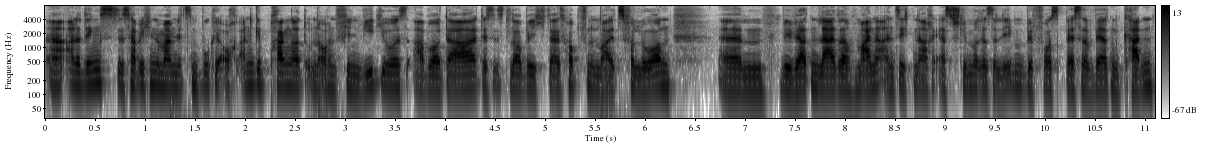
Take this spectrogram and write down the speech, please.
äh, allerdings, das habe ich in meinem letzten Buch ja auch angeprangert und auch in vielen Videos, aber da, das ist, glaube ich, da ist Hopfen und Malz verloren. Ähm, wir werden leider meiner Ansicht nach erst Schlimmeres erleben, bevor es besser werden kann.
